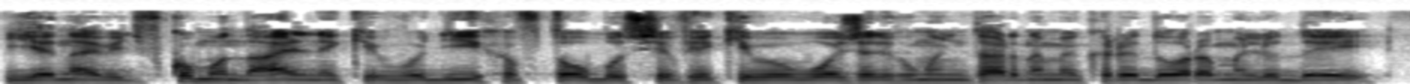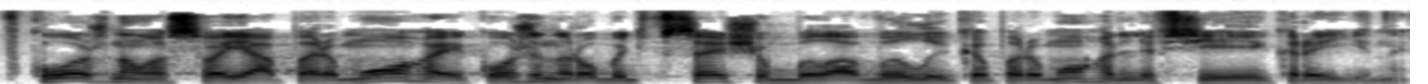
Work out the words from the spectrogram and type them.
Є навіть в комунальників, водіїв автобусів, які вивозять гуманітарними коридорами людей. В кожного своя перемога, і кожен робить все, щоб була велика перемога для всієї країни.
